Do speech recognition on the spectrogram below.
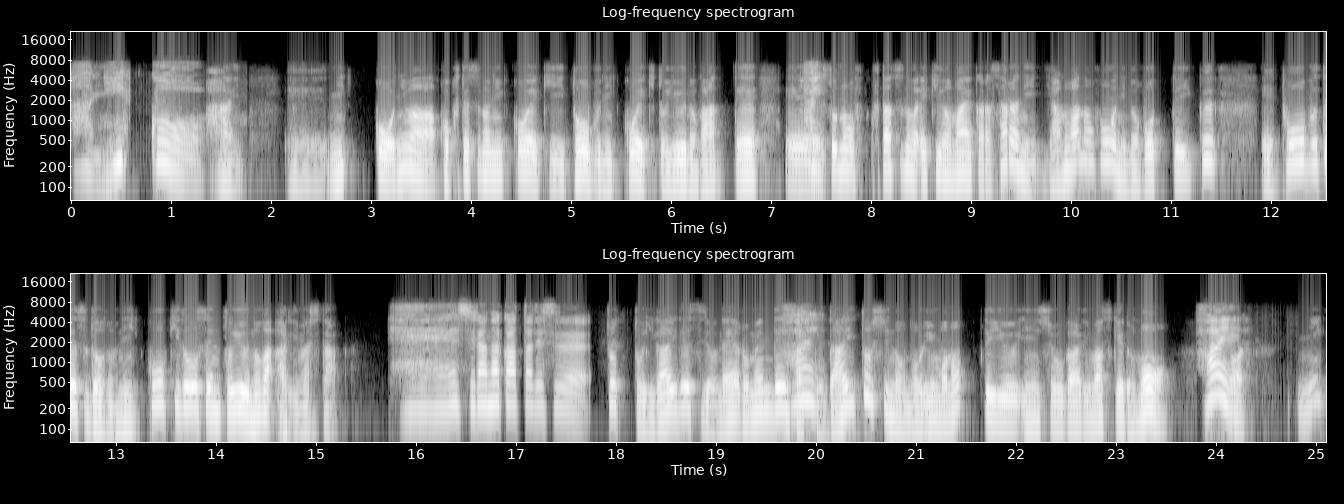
あ、日光。はい。えー日光には国鉄の日光駅、東武日光駅というのがあって、えーはいその2つの駅の前からさらに山の方に登っていく、えー東武鉄道の日光軌道線というのがありました。へえ、知らなかったです。ちょっと意外ですよね。路面電車ってはい大都市の乗り物っていう印象がありますけども、はい。まあ日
